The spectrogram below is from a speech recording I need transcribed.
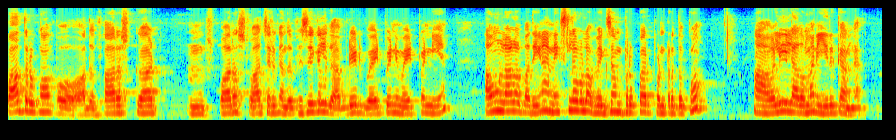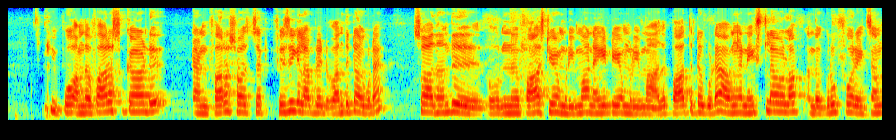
பார்த்துருக்கோம். இப்போது அது ஃபாரஸ்ட் கார்ட் ஃபாரஸ்ட் வாட்சருக்கு அந்த ஃபிசிக்கலுக்கு அப்டேட் வெயிட் பண்ணி வெயிட் பண்ணியே அவங்களால பார்த்தீங்கன்னா next level of exam prepare பண்ணுறதுக்கும் வழி இல்லாத மாதிரி இருக்காங்க. இப்போது அந்த forest guard and forest watcher physical update வந்துட்டால் கூட ஸோ அது வந்து ஒன்று பாசிட்டிவாக முடியுமா நெகட்டிவாக முடியுமா அது பார்த்துட்டு கூட அவங்க நெக்ஸ்ட் லெவல் ஆஃப் அந்த group four exam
